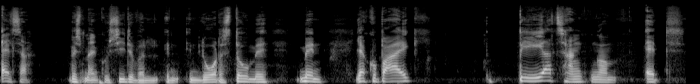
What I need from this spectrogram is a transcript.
Altså, hvis man kunne sige, det var en, en lort at stå med. Men jeg kunne bare ikke bære tanken om, at,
